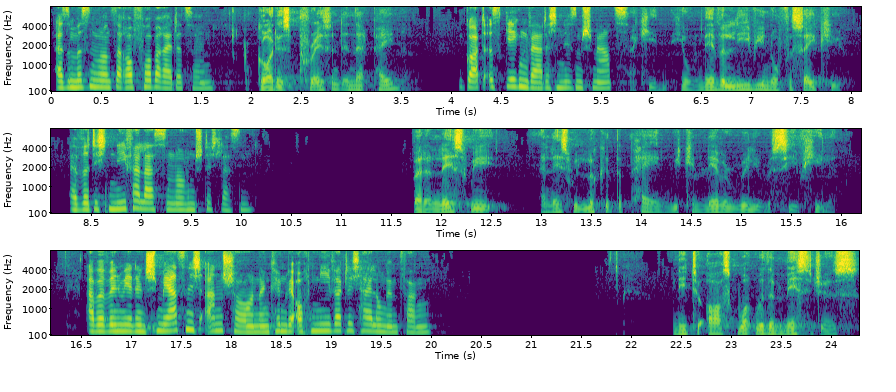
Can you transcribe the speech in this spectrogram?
Also müssen wir uns darauf vorbereitet sein. God is present in that pain. Gott ist gegenwärtig in diesem Schmerz. Like he, he'll never leave you nor forsake you. Er wird dich nie verlassen noch im Stich lassen. But unless we, unless we look at the pain, we can never really receive healing. Aber wenn wir den Schmerz nicht anschauen, dann können wir auch nie wirklich Heilung empfangen. We need to ask what were the messages,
